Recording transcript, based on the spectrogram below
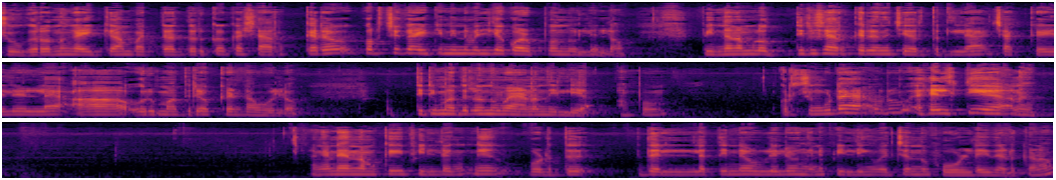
ഷുഗറൊന്നും കഴിക്കാൻ പറ്റാത്തവർക്കൊക്കെ ശർക്കര കുറച്ച് കഴിക്കുന്നതിന് വലിയ കുഴപ്പമൊന്നുമില്ലല്ലോ. പിന്നെ നമ്മൾ ഒത്തിരി ശർക്കര ഒന്നും ചേർത്തിട്ടില്ല. ചക്കയിലുള്ള ആ ഒരു മധുരമൊക്കെ ഉണ്ടാവുമല്ലോ. ഒത്തിരി മധുരമൊന്നും വേണമെന്നില്ല. അപ്പം കുറച്ചും കൂടെ ഒരു ഹെൽത്തി ആണ്. അങ്ങനെ നമുക്ക് ഈ ഫില്ലിങ് കൊടുത്ത് ഇതെല്ലാത്തിന്റെ ഉള്ളിലും ഇങ്ങനെ ഫില്ലിങ് വെച്ചൊന്ന് ഫോൾഡ് ചെയ്തെടുക്കണം.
